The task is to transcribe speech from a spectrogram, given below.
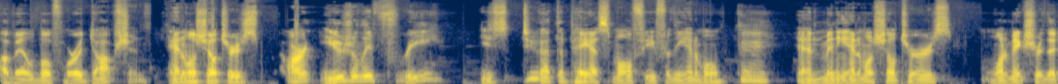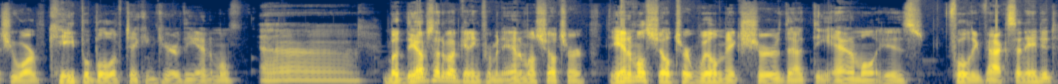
available for adoption. Animal shelters aren't usually free. You s- do have to pay a small fee for the animal. And many animal shelters want to make sure that you are capable of taking care of the animal. Ah. But the upside about getting from an animal shelter, the animal shelter will make sure that the animal is fully vaccinated.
